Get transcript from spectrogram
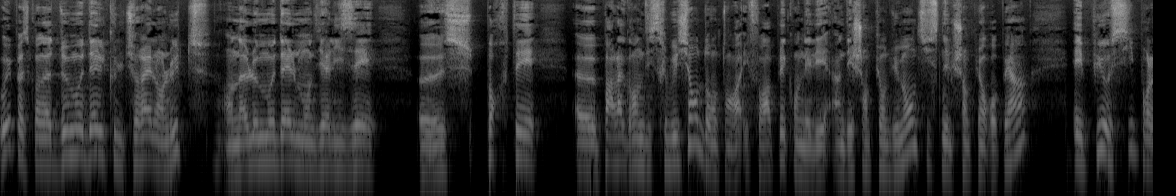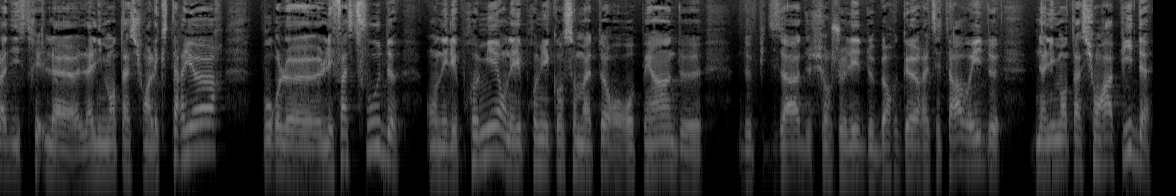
Oui, parce qu'on a deux modèles culturels en lutte. On a le modèle mondialisé euh, porté euh, par la grande distribution, dont il faut rappeler qu'on est un des champions du monde, si ce n'est le champion européen. Et puis aussi pour l'alimentation à l'extérieur, pour les fast-foods. On est les premiers, on est les premiers consommateurs européens de, pizza, de surgelés, de burgers, etc. Vous voyez, d'une alimentation rapide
